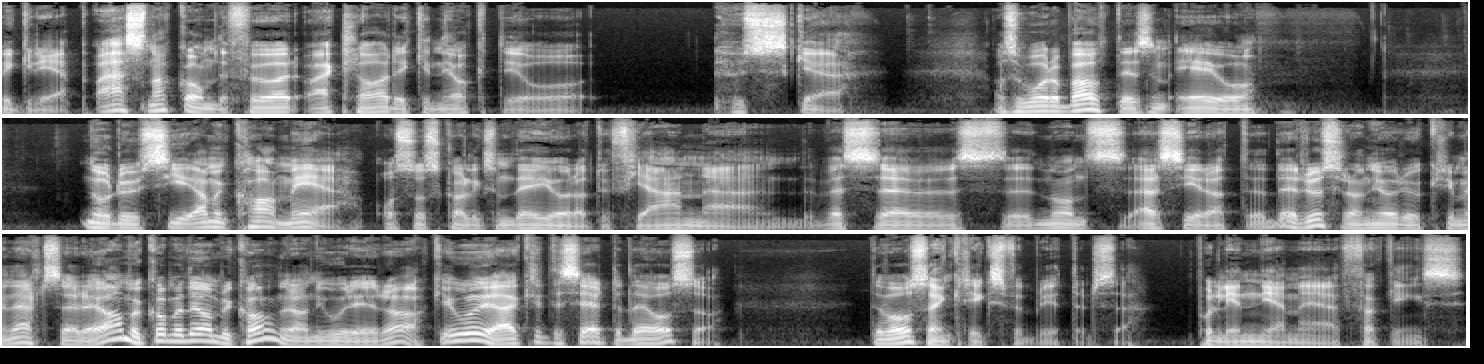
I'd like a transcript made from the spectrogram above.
begrep. Og Jeg snakka om det før, og jeg klarer ikke nøyaktig å huske Altså, whataboutism er jo når du sier ja, men hva med, og så skal liksom det gjøre at du fjerner Hvis, hvis noen jeg sier at det russerne gjør jo kriminelt, så er det ja, men hva med det amerikanerne gjorde i Irak? Jo, jeg kritiserte det også. Det var også en krigsforbrytelse, på linje med fuckings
